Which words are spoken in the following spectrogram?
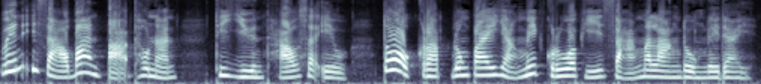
เว้นอีสาวบ้านป่าเท่านั้น ที่ยืนเท้าสะเอว โต้กลับลงไปอย่างไม่กลัวผีสางมาลางดงใดๆ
